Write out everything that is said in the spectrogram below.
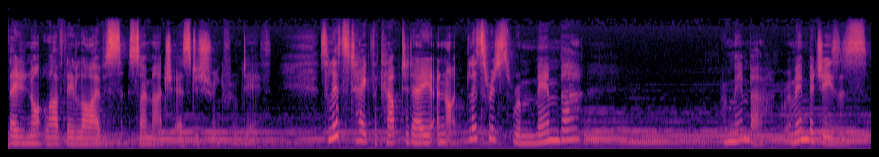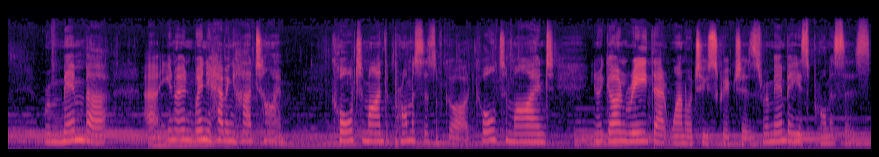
They did not love their lives so much as to shrink from death. So let's take the cup today and let's just remember, remember, remember Jesus. Remember, uh, you know, and when you're having a hard time, call to mind the promises of God. Call to mind, you know, go and read that one or two scriptures. Remember his promises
